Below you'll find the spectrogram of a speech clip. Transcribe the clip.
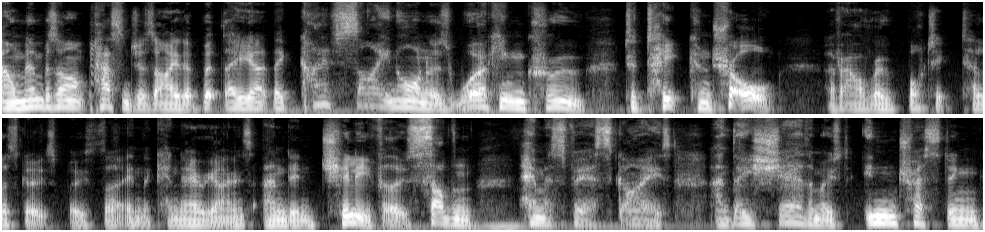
Our members aren't passengers either, but they uh, they kind of sign on as working crew to take control of our robotic telescopes, both uh, in the Canary Islands and in Chile for those southern hemisphere skies. And they share the most interesting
